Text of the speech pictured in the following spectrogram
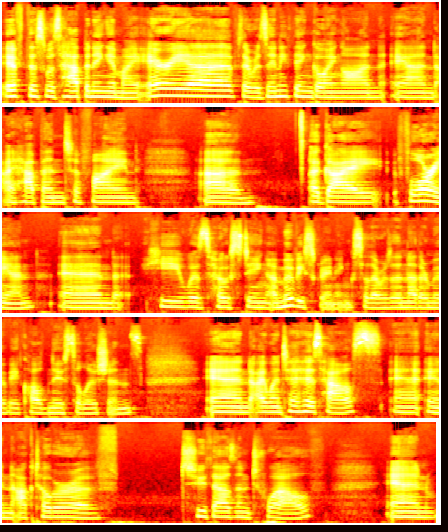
if this was happening in my area, if there was anything going on. And I happened to find um, a guy, Florian, and he was hosting a movie screening. So there was another movie called New Solutions. And I went to his house in October of 2012 and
